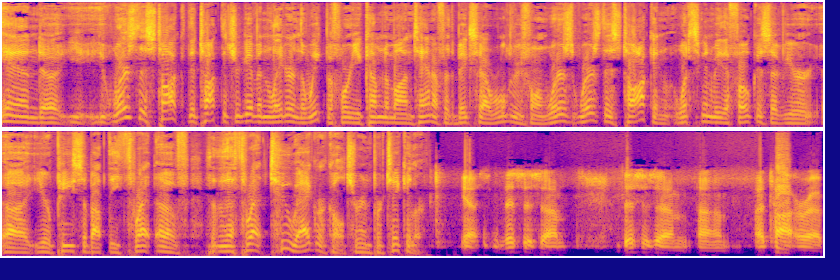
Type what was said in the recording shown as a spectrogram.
and uh, you, you, where's this talk? The talk that you're giving later in the week before you come to Montana for the Big Sky Worldview Forum. Where's where's this talk, and what's going to be the focus of your uh, your piece about the threat of the threat to agriculture in particular? Yes, this is um, this is um, um, a talk or a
